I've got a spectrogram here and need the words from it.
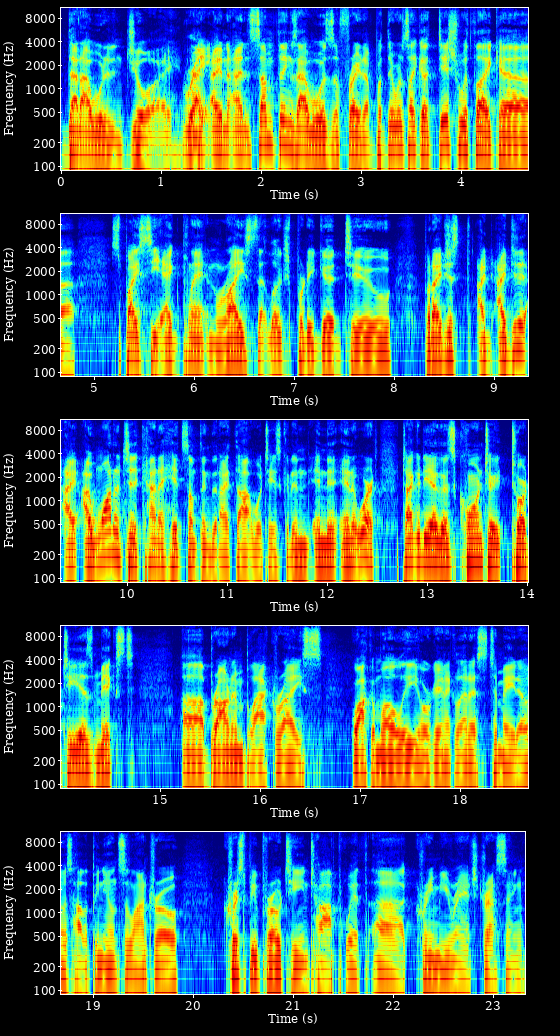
that I would enjoy. Right. And, and some things I was afraid of. But there was like a dish with like a spicy eggplant and rice that looked pretty good too. But I just, I, I did, I, I wanted to kind of hit something that I thought would taste good. And, and, and it worked. Taco Diego's corn tor- tortillas mixed uh, brown and black rice, guacamole, organic lettuce, tomatoes, jalapeno and cilantro, crispy protein topped with uh, creamy ranch dressing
